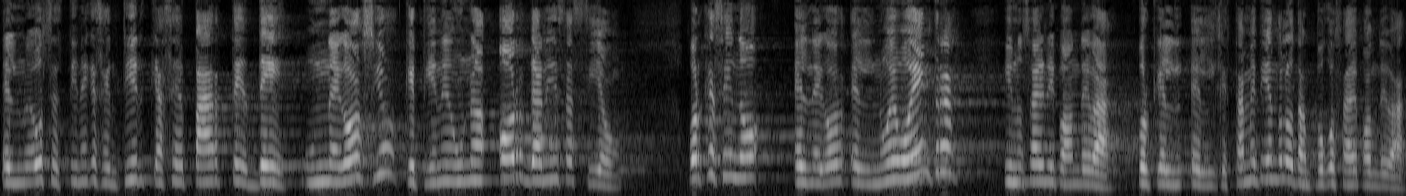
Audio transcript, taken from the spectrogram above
el nuevo se tiene que sentir que hace parte de un negocio que tiene una organización. Porque si no, el, el nuevo entra y no sabe ni para dónde va. Porque el, que está metiéndolo tampoco sabe para dónde va.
